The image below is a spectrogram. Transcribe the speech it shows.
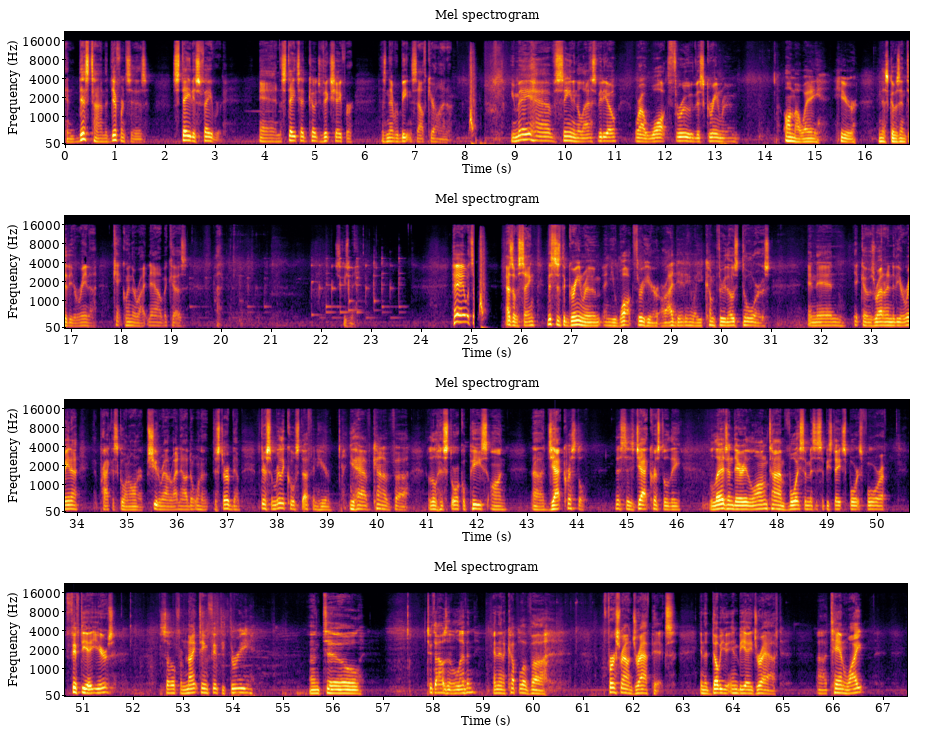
And this time, the difference is State is favored, and the State's head coach, Vic Schaefer, has never beaten South Carolina. You may have seen in the last video where I walked through this green room on my way here, and this goes into the arena. Can't go in there right now because, excuse me. Hey, what's up? As I was saying, this is the green room, and you walk through here, or I did anyway. You come through those doors, and then it goes right on into the arena. Practice going on or shoot around right now. I don't want to disturb them, but there's some really cool stuff in here. You have kind of uh, a little historical piece on uh, Jack Cristil. This is Jack Cristil, the legendary, longtime voice of Mississippi State sports for 58 years. So from 1953 until 2011, and then a couple of uh, first round draft picks in the WNBA draft. Uh, Tan White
